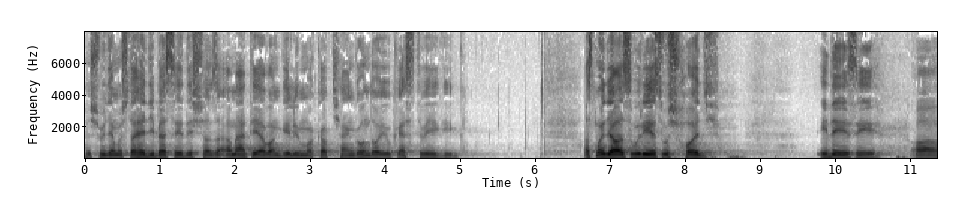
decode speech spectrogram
És ugye most a hegyi beszéd is az, a Máté evangéliuma kapcsán gondoljuk ezt végig. Azt mondja az Úr Jézus, hogy idézi a,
